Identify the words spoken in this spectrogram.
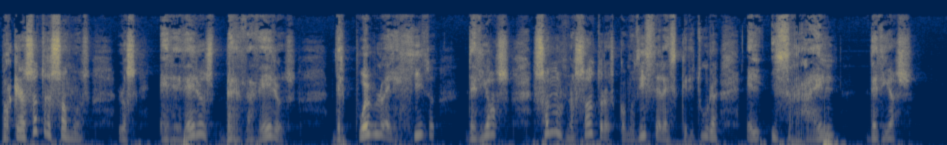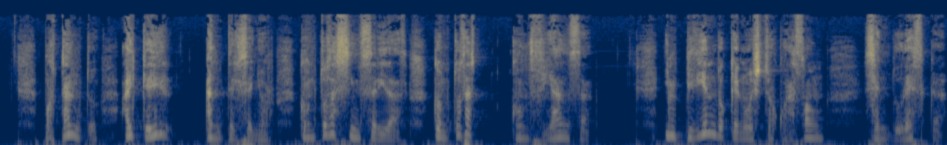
porque nosotros somos los herederos verdaderos del pueblo elegido de Dios. Somos nosotros, como dice la Escritura, el Israel de Dios. Por tanto, hay que ir ante el Señor con toda sinceridad, con toda confianza, impidiendo que nuestro corazón se endurezca,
